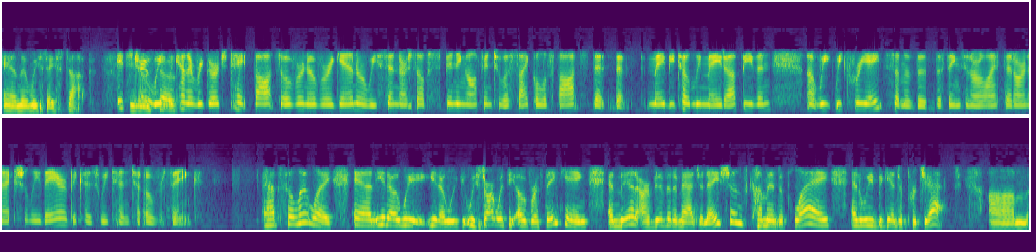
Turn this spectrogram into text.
And then we stay stuck. It's You true. know, we, so- we kind of regurgitate thoughts over and over again, or we send ourselves spinning off into a cycle of thoughts that that may be totally made up. Even uh, we we create some of the the things in our life that aren't actually there because we tend to overthink. Absolutely. And you know, we you know, we we start with the overthinking and then our vivid imaginations come into play and we begin to project um,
